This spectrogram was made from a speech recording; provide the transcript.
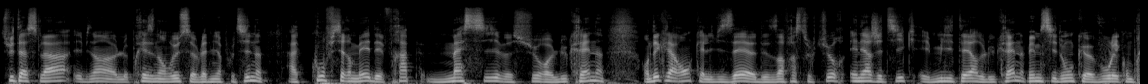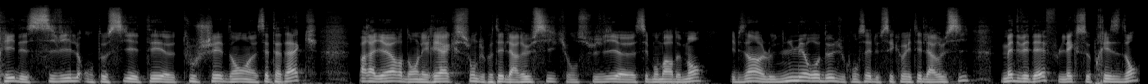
Suite à cela, eh bien, le président russe Vladimir Poutine a confirmé des frappes massives sur l'Ukraine en déclarant qu'elle visait des infrastructures énergétiques et militaires de l'Ukraine, même si donc, vous l'avez compris, des civils ont aussi été euh, touchés dans euh, cette attaque. Par ailleurs, dans les réactions du côté de la Russie qui ont suivi ces bombardements, eh bien, le numéro 2 du Conseil de sécurité de la Russie, Medvedev, l'ex-président,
